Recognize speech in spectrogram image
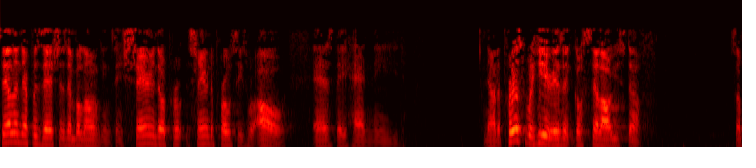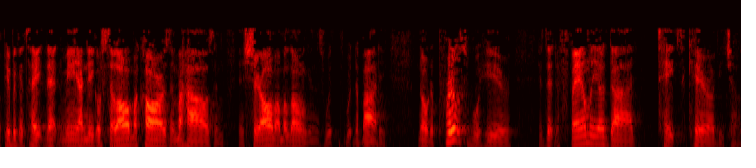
selling their possessions and belongings and sharing, their, sharing the proceeds with all as they had need. Now the principle here isn't go sell all your stuff. Some people can take that to mean I need to go sell all my cars and my house and, and share all my belongings with, with the body. No, the principle here is that the family of God takes care of each other.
